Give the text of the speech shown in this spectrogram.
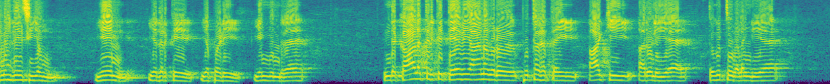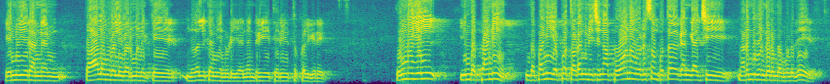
தமிழ் தேசியம் ஏன் எதற்கு எப்படி என்கின்ற இந்த காலத்திற்கு தேவையான ஒரு புத்தகத்தை ஆக்கி அருளிய தொகுத்து வழங்கிய என்னுயிர் அண்ணன் பாலமுரளிவர்மனுக்கு முதல் கண் என்னுடைய நன்றியை தெரிவித்துக் கொள்கிறேன். உண்மையில் இந்த பணி இந்த பணி எப்போ தொடங்கிடுச்சுன்னா போன வருஷம் புத்தக கண்காட்சி நடந்து கொண்டிருந்த பொழுது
